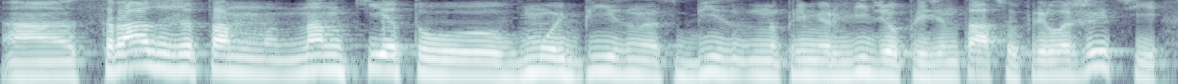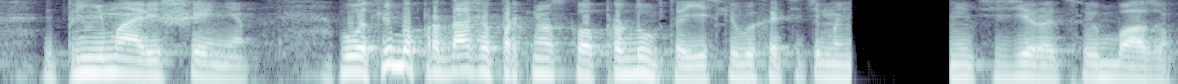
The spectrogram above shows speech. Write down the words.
э, сразу же там на анкету в мой бизнес, бизнес например, видеопрезентацию приложить и принимая решение. Вот, либо продажа партнерского продукта, если вы хотите монетизировать свою базу.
